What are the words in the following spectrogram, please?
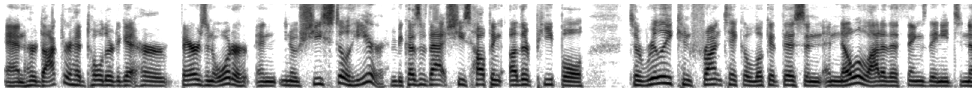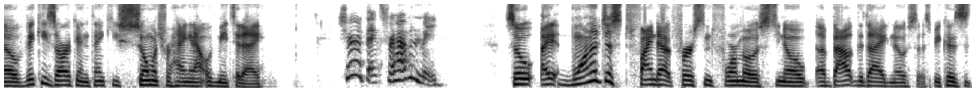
and her doctor had told her to get her affairs in order and you know she's still here and because of that she's helping other people to really confront take a look at this and, and know a lot of the things they need to know vicky zarkin thank you so much for hanging out with me today sure thanks for having me so I want to just find out first and foremost, you know, about the diagnosis because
